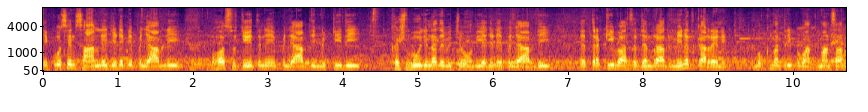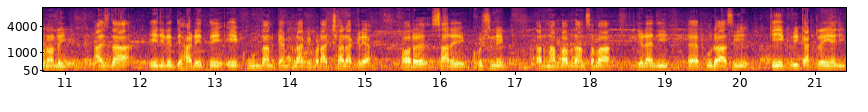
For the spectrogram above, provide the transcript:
ਇੱਕ ਉਸ ਇਨਸਾਨ ਲਈ ਜਿਹੜੇ ਕਿ ਪੰਜਾਬ ਲਈ ਬਹੁਤ ਸੁਚੇਤ ਨੇ, ਪੰਜਾਬ ਦੀ ਮਿੱਟੀ ਦੀ ਖੁਸ਼ਬੂ ਜਿਨ੍ਹਾਂ ਦੇ ਵਿੱਚੋਂ ਆਉਂਦੀ ਹੈ, ਜਿਹੜੇ ਪੰਜਾਬ ਦੀ ਤਰੱਕੀ ਵਾਸਤੇ ਦਿਨ ਰਾਤ ਮਿਹਨਤ ਕਰ ਰਹੇ ਨੇ। ਮੁੱਖ ਮੰਤਰੀ ਭਗਵੰਤ ਮਾਨ ਸਾਹਿਬ ਹੋਰਾਂ ਲਈ ਅੱਜ ਦਾ ਇਹ ਜਿਹੜੇ ਦਿਹਾੜੇ ਤੇ ਇਹ ਖੂਨਦਾਨ ਕੈਂਪ ਲਾ ਕੇ ਬੜਾ ਅੱਛਾ ਲੱਗ ਰਿਹਾ ਔਰ ਸਾਰੇ ਖੁਸ਼ ਨੇ। ਔਰ ਨਾਭਾ ਵਿਧਾਨ ਸਭਾ ਜਿਹੜਾ ਜੀ ਪੂਰਾ ਅਸੀਂ ਕੇਕ ਵੀ ਕੱਟ ਰਹੇ ਹਾਂ ਜੀ,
